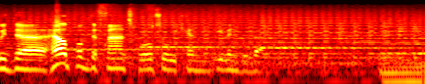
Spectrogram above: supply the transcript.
with the help of the fans, also we can even do better.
